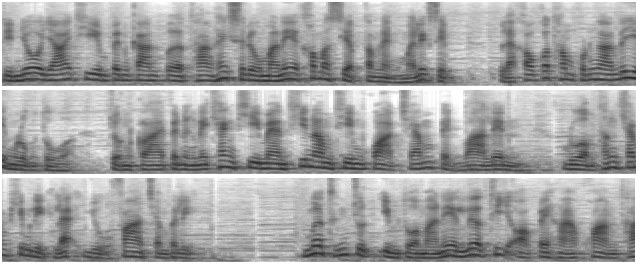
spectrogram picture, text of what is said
ตินโยย้ายทีมเป็นการเปิดทางให้เซเดโอมาเน่เข้ามาเสียบตำแหน่งหมายเลขสิบและเขาก็ทำผลงานได้อย่างลงตัว จนกลายเป็นหนึ่งในแข้งคีแมนที่นำทีมกวาดแชมป์เป็นว่าเล่น รวมทั้งแชมป์พรีเมียร์ลีกและยูฟ่าแชมเปี้ยนลีกเมื่อถึงจุดอิ่มตัวมาเน่เลือกที่จะออกไปหาความท้า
